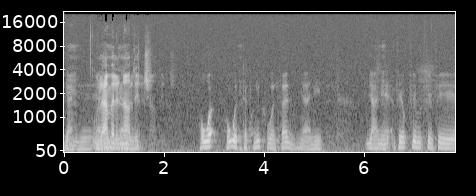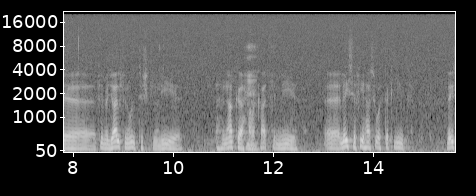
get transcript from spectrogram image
يعني, يعني والعمل يعني الناتج. هو هو التكنيك هو الفن. يعني يعني في في في في في مجال الفنون التشكيلية هناك حركات فنية. آه، ليس فيها سوى التكنيك. ليس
